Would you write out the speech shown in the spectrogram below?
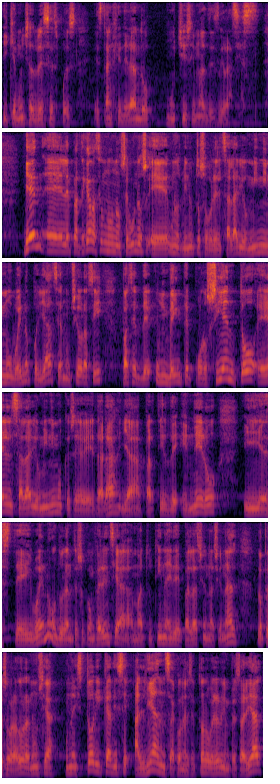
y que muchas veces pues están generando muchísimas desgracias. Bien, eh, le platicaba hace unos segundos, eh, unos minutos sobre el salario mínimo. Bueno, pues ya se anunció ahora sí, va a ser de un 20% el salario mínimo que se dará ya a partir de enero. Y, este, y bueno, durante su conferencia matutina ahí de Palacio Nacional, López Obrador anuncia una histórica, dice, alianza con el sector obrero y empresarial,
